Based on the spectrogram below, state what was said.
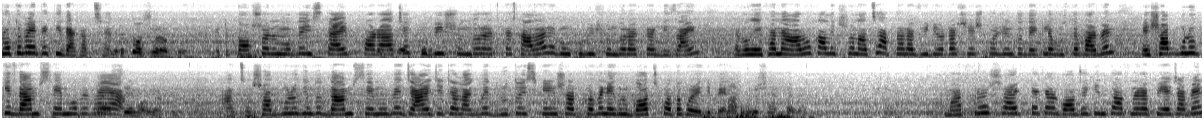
প্রথমে এটা কি দেখাচ্ছেন? এটা তসর আপু। এটা তসরের মধ্যে স্টাইপ করা আছে খুবই সুন্দর একটা কালার এবং খুবই সুন্দর একটা ডিজাইন এবং এখানে আরও কালেকশন আছে আপনারা ভিডিওটা শেষ পর্যন্ত দেখলে বুঝতে পারবেন। এই সবগুলো কি দাম সেম হবে ভাইয়া? সেম হবে আপু। আচ্ছা সবগুলো কিন্তু দাম সেম হবে যার যেটা লাগবে দ্রুত স্ক্রিনশট করবেন এগুলো গজ কত করে দিবেন? মাত্র টাকা। মাত্র ষাট টাকা গজে কিন্তু আপনারা পেয়ে যাবেন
